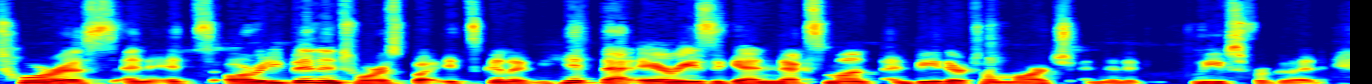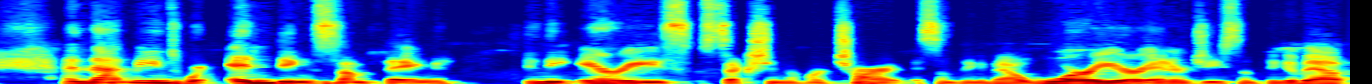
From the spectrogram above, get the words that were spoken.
Taurus. And it's already been in Taurus, but it's going to hit that Aries again next month and be there till March, and then it leaves for good. And that means we're ending something in the Aries section of our chart, something about warrior energy, something about,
